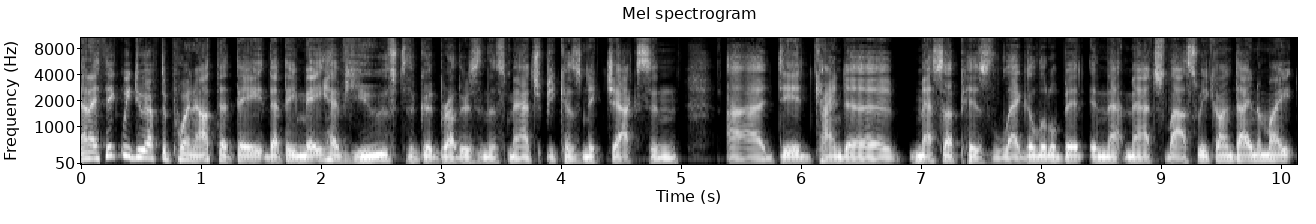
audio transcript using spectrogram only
And I think we do have to point out that they that they may have used the Good Brothers in this match because Nick Jackson uh, did kind of mess up his leg a little bit in that match last week on Dynamite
